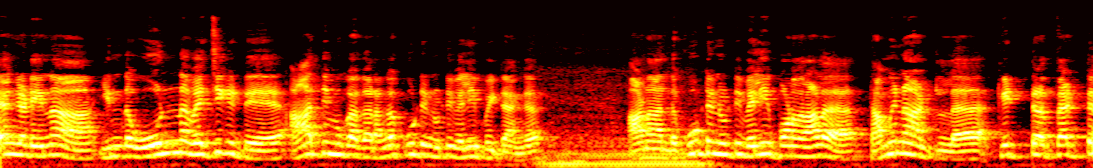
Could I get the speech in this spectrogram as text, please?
ஏன் கேட்டீங்கன்னா இந்த ஒன்றை வச்சுக்கிட்டு அதிமுக காரங்க கூட்டணி விட்டு வெளியே போயிட்டாங்க. ஆனா அந்த கூட்டணி விட்டு வெளியே போனதுனால தமிழ்நாட்டில் கிட்டத்தட்ட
